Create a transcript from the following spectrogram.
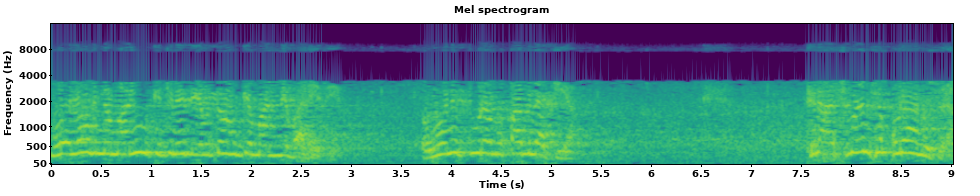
وہ لوگ نہ معلوم کتنے دیوتاؤں کے ماننے والے تھے۔ انہوں نے پورا مقابلہ کیا۔ پھر آسمان سے قرآن اترا۔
